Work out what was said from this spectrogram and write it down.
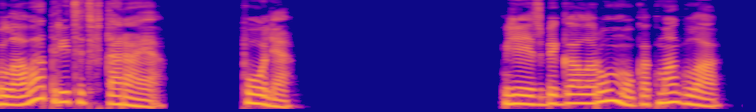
Глава 32. Поля. Я избегала Рому как могла.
